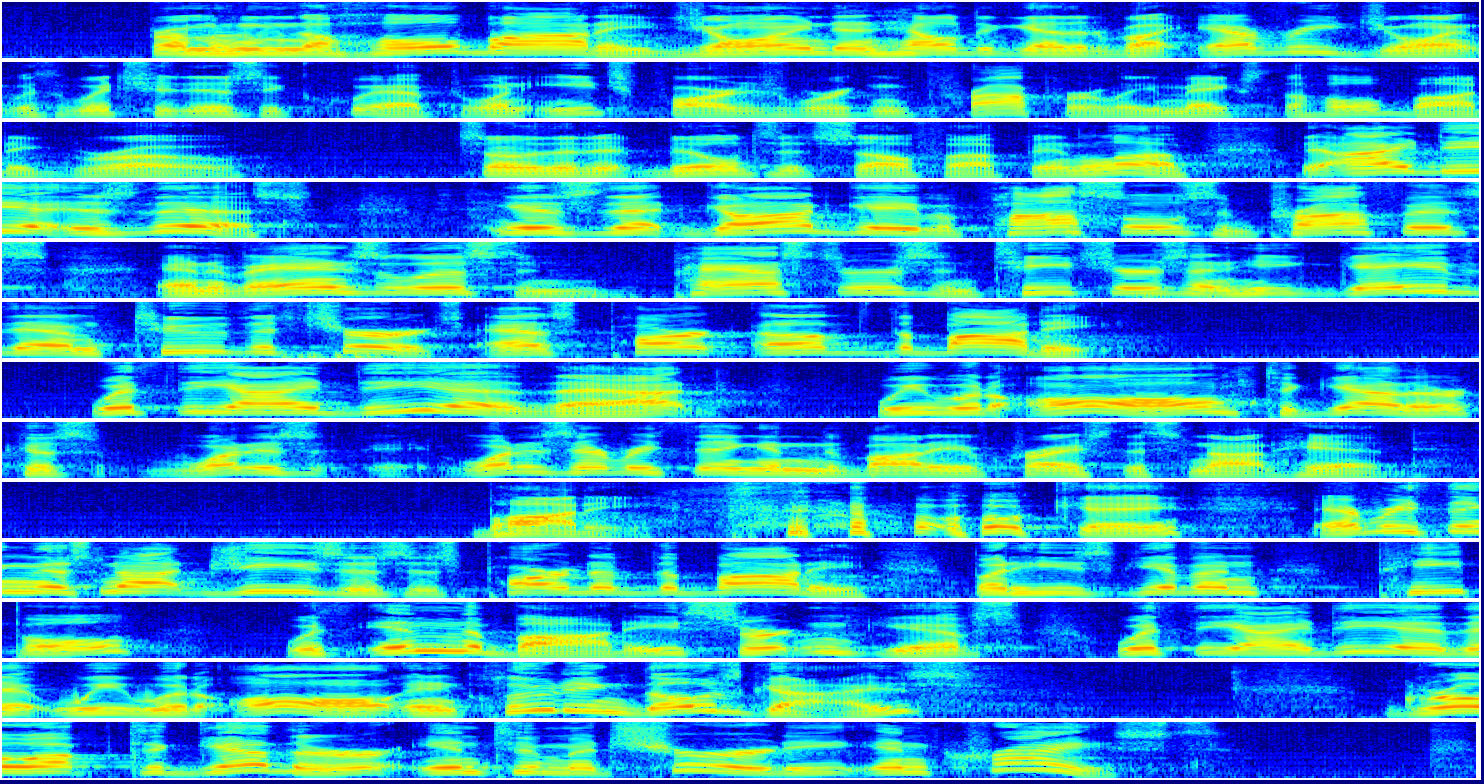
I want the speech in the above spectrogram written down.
from whom the whole body, joined and held together by every joint with which it is equipped, when each part is working properly, makes the whole body grow so that it builds itself up in love. The idea is this is that God gave apostles and prophets and evangelists and pastors and teachers, and He gave them to the church as part of the body with the idea that we would all together, because what is, what is everything in the body of Christ that's not head? Body. okay? Everything that's not Jesus is part of the body, but he's given people within the body certain gifts with the idea that we would all, including those guys, grow up together into maturity in Christ.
